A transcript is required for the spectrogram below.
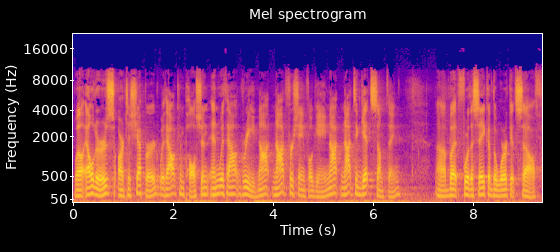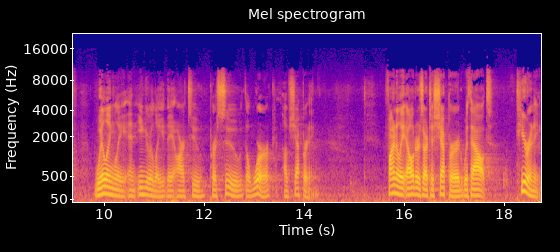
Well, elders are to shepherd without compulsion and without greed, not, not for shameful gain, not, not to get something, uh, but for the sake of the work itself. Willingly and eagerly, they are to pursue the work of shepherding. Finally, elders are to shepherd without tyranny.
